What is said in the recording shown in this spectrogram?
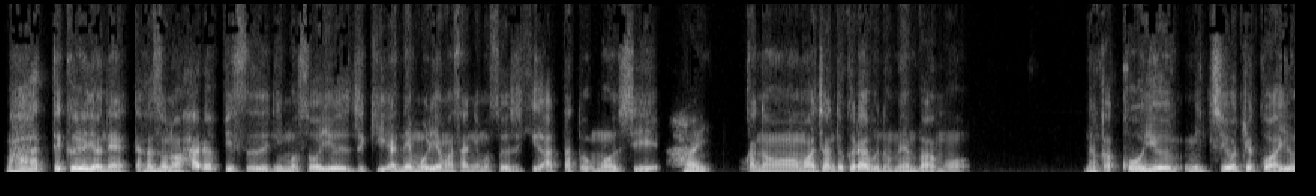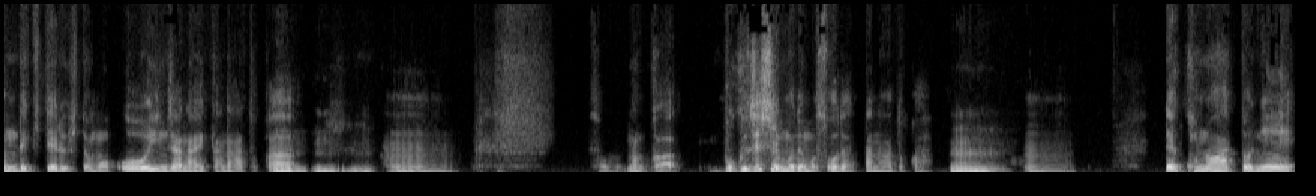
回ってくるよね。だからそのうんハルピスにもそういう時期、あね、森山さんにもそういう時期があったと思うし、はい。他のマーチャントクラブのメンバーもなんかこういう道を結構歩んできてる人も多いんじゃないかなとうか、んうんうんうん。そう、なんか僕自身もでもそうだったなとか。うん。うん。で、この後に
